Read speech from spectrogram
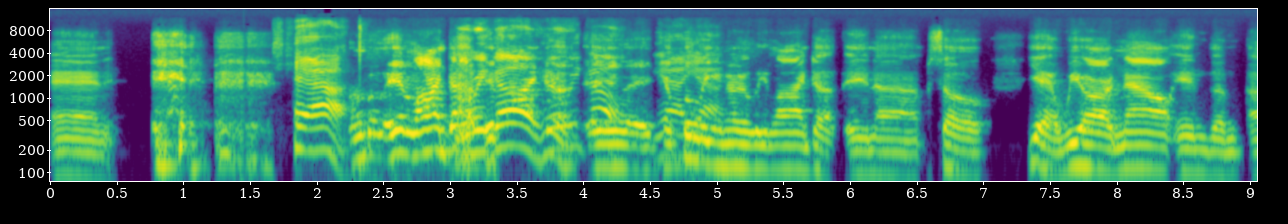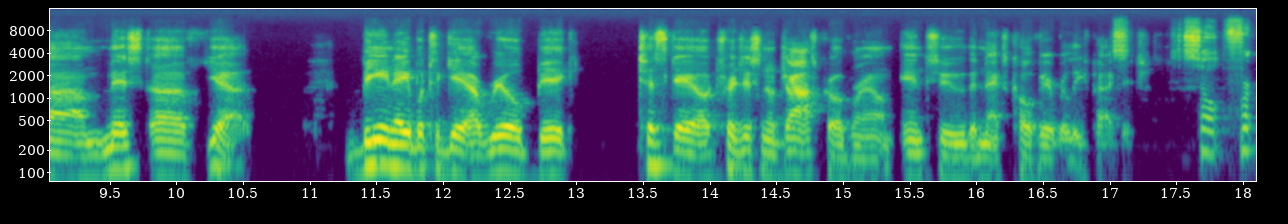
And yeah, it lined up. Here we go. Here we go. It, yeah, completely yeah. and utterly lined up. And uh, so, yeah, we are now in the um, midst of yeah being able to get a real big to scale traditional jobs program into the next COVID relief package. So for,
